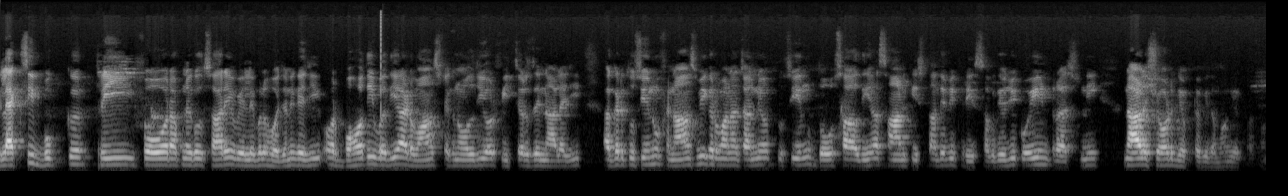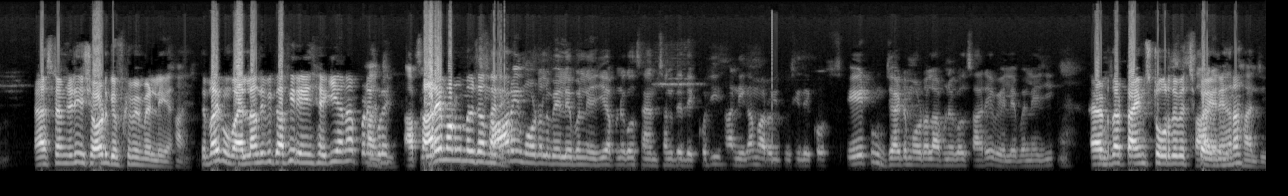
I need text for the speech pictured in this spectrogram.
ਗੈਲੈਕਸੀ ਬੁੱਕ 3 4 ਆਪਣੇ ਕੋਲ ਸਾਰੇ ਅਵੇਲੇਬਲ ਹੋ ਜਾਣਗੇ ਜੀ ਔਰ ਬਹੁਤ ਹੀ ਵਧੀਆ ਐਡਵਾਂਸ ਟੈਕਨੋਲੋਜੀ ਔਰ ਫੀਚਰਸ ਦੇ ਨਾਲ ਹੈ ਜੀ। ਅਗਰ ਤੁਸੀਂ ਇਹਨੂੰ ਫਾਈਨਾਂਸ ਵੀ ਕਰਵਾਉਣਾ ਚਾਹੁੰਦੇ ਹੋ, ਤੁਸੀਂ ਇਹਨੂੰ 2 ਸਾਲ ਦੀਆਂ ਆਸਾਨ ਕਿਸ਼ਤਾਂ ਤੇ ਵੀ ਖਰੀਦ ਸਕਦੇ ਹੋ ਜੀ, ਕੋਈ ਇੰਟਰਸਟ ਨਹੀਂ। ਨਾਲ ਸ਼ੋਰਟ ਗਿਫਟ ਵੀ ਦਵਾਂਗੇ ਆਪਾਂ ਤੁਹਾਨੂੰ। ਇਸ ਟਾਈਮ ਜਿਹੜੀ ਸ਼ਾਰਟ ਗਿਫਟ ਵੀ ਮਿਲਣੀ ਆ। ਹਾਂਜੀ। ਤੇ ਬਾਈ ਮੋਬਾਈਲਾਂ ਦੀ ਵੀ ਕਾਫੀ ਰੇਂਜ ਹੈਗੀ ਆ ਨਾ ਆਪਣੇ ਕੋਲੇ। ਸਾਰੇ ਮਾਡਲ ਮਿਲ ਜਾਂਦੇ ਨੇ। ਸਾਰੇ ਮਾਡਲ ਅਵੇਲੇਬਲ ਨੇ ਜੀ ਆਪਣੇ ਕੋਲ Samsung ਦੇ ਦੇਖੋ ਜੀ ਹਾਂ ਨਿਗਾ ਮਾਰੋ ਜੀ ਤੁਸੀਂ ਦੇਖੋ। A to Z ਮਾਡਲ ਆਪਣੇ ਕੋਲ ਸਾਰੇ ਅਵੇਲੇਬਲ ਨੇ ਜੀ। ਐਟ ਦਾ ਟਾਈਮ ਸਟੋਰ ਦੇ ਵਿੱਚ ਪਏ ਨੇ ਹਨਾ? ਹਾਂਜੀ।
